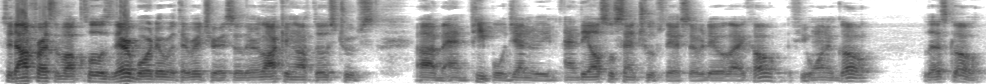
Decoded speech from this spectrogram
Sudan first of all closed their border with Eritrea, so they're locking off those troops um, and people generally. And they also sent troops there, so they were like, oh, if you want to go, let's go.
